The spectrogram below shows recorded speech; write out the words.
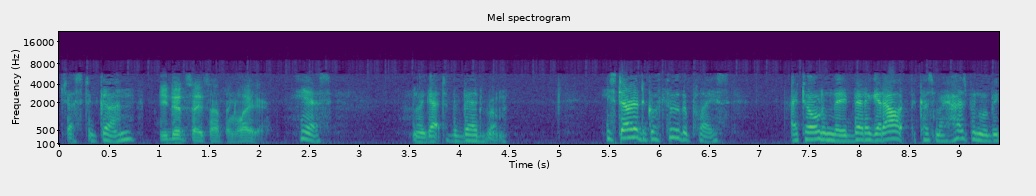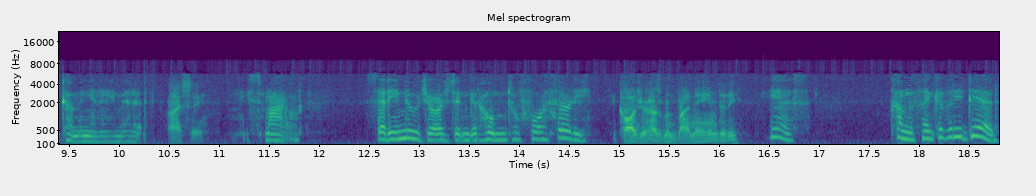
Just a gun. He did say something later. Yes. When we got to the bedroom. He started to go through the place. I told him that he'd better get out because my husband would be coming in any minute. I see. He smiled. Said he knew George didn't get home until 4.30. He called your husband by name, did he? Yes. Come to think of it, he did.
